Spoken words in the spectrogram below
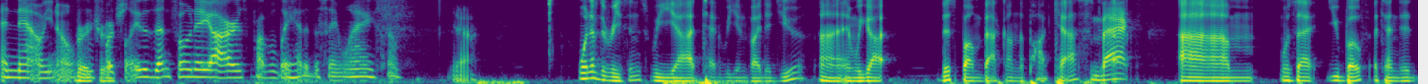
and now, you know, Very true. unfortunately, the Zenfone AR is probably headed the same way. So, yeah. One of the reasons we, uh, Ted, we invited you uh, and we got this bum back on the podcast. Back. um, was that you both attended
